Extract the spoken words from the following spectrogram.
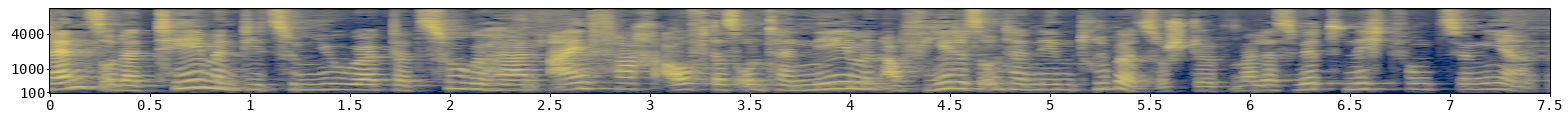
Trends oder Themen, die zu New Work dazugehören, einfach auf das Unternehmen, auf jedes Unternehmen drüber zu stülpen, weil das wird nicht funktionieren.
